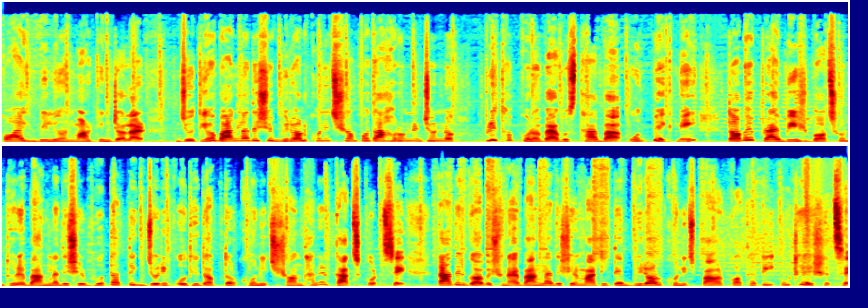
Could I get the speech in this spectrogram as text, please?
কয়েক বিলিয়ন মার্কিন ডলার। যদিও বাংলাদেশে বিরল খনিজ সম্পদ আহরণের জন্য পৃথক কোনো ব্যবস্থা বা উদ্বেগ নেই, তবে প্রায় ২০ বছর ধরে বাংলাদেশের ভূতাত্ত্বিক জরিপ অধিদপ্তর খনিজ সন্ধানের কাজ করছে। তাদের গবেষণায় বাংলাদেশের মাটিতে বিরল খনিজ পাওয়ার কথাটি উঠে এসেছে।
